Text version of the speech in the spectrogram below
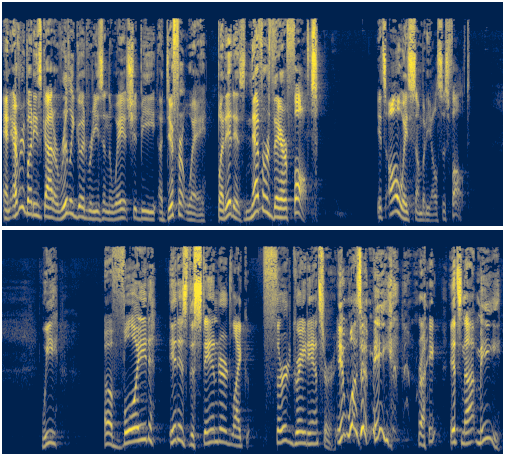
And everybody's got a really good reason the way it should be a different way, but it is never their fault. It's always somebody else's fault. We avoid, it is the standard, like, third grade answer. It wasn't me, right? It's not me.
